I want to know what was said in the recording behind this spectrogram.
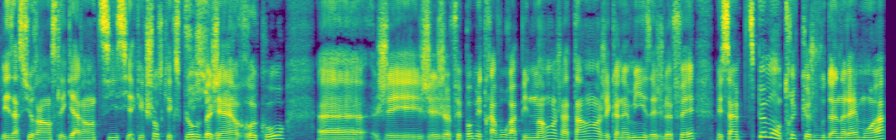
les assurances, les garanties. S'il y a quelque chose qui explose, ben, j'ai un recours. Euh, j'ai, je fais pas mes travaux rapidement. J'attends, j'économise et je le fais. Mais c'est un petit peu mon truc que je vous donnerais moi.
